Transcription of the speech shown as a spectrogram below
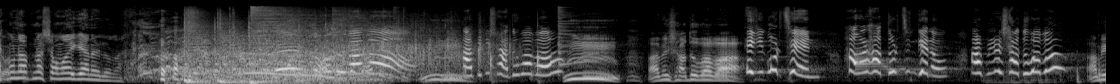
এখন আপনার সময় জ্ঞান হইল না। বাবা আপনি কি সাধু বাবা? আমি সাধু বাবা। এই কি করছেন? আমার হাত ধরছেন কেন? আপনারা সাধু বাবা? আমি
